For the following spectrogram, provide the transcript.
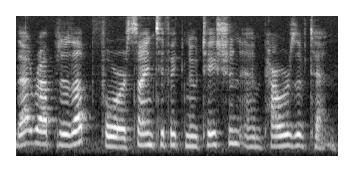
That wraps it up for scientific notation and powers of 10.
